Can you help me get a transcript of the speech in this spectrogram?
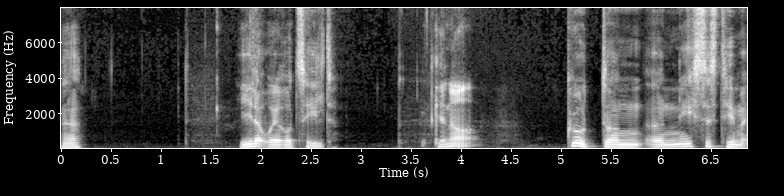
Ja. Jeder Euro zählt. Genau. Gut, dann äh, nächstes Thema.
